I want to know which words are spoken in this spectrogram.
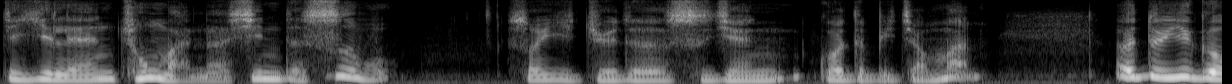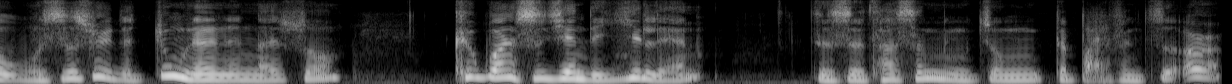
这一年充满了新的事物。所以觉得时间过得比较慢，而对一个五十岁的中年人来说，客观时间的一年只是他生命中的百分之二，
